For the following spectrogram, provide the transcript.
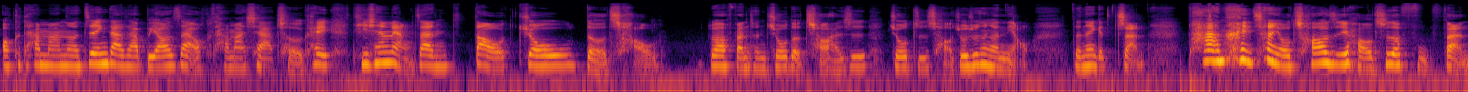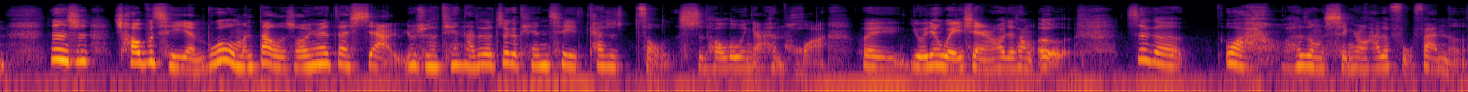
奥克他玛呢？建议大家不要在奥克他玛下车，可以提前两站到鸠的巢，不知道翻成鸠的巢还是鸠之巢，就是那个鸟的那个站。它那一站有超级好吃的腐饭，真的是超不起眼。不过我们到的时候，因为在下雨，就觉得天哪，这个这个天气开始走石头路应该很滑，会有一点危险。然后加上我饿了，这个。哇，我是怎么形容它的腐饭呢？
